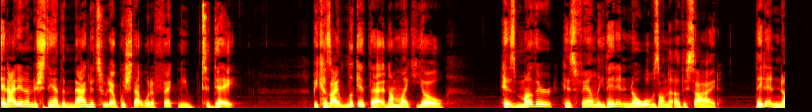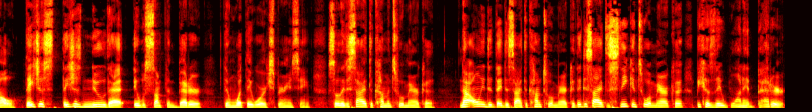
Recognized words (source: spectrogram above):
and I didn't understand the magnitude at which that would affect me today. Because I look at that and I'm like, yo, his mother, his family, they didn't know what was on the other side. They didn't know. They just they just knew that it was something better than what they were experiencing. So they decided to come into America. Not only did they decide to come to America, they decided to sneak into America because they wanted better.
